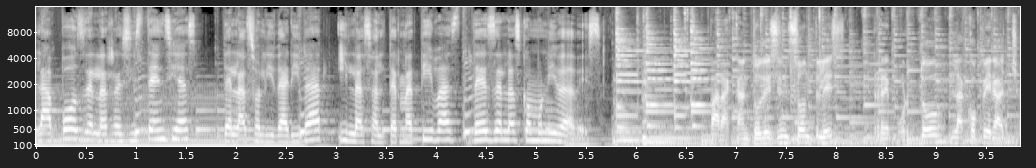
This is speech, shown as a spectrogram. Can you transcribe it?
La voz de las resistencias, de la solidaridad y las alternativas desde las comunidades. Para Canto de Sensontles, reportó la cooperacha.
